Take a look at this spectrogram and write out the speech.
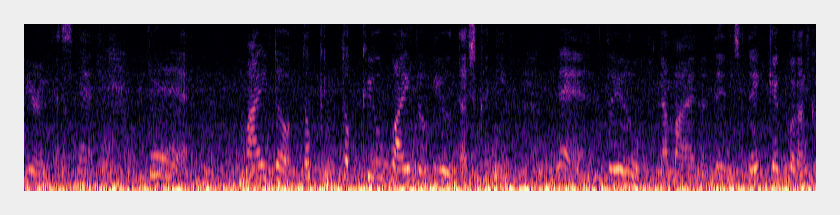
見るんですね。でワイド特急ワイドビュー確かにねという名前の電池で結構なんか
